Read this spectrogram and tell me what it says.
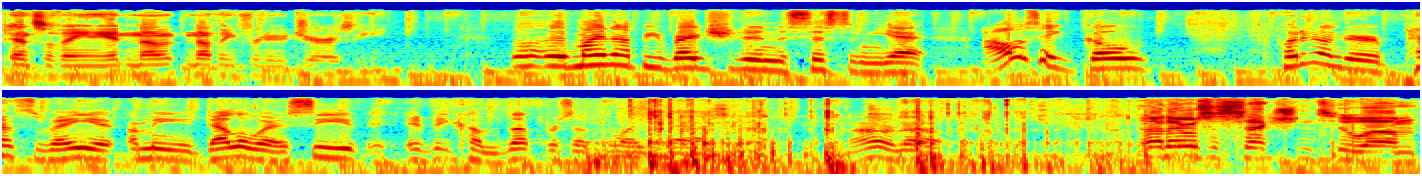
pennsylvania no, nothing for new jersey Well, it might not be registered in the system yet. I would say go put it under Pennsylvania. I mean Delaware. See if if it comes up or something like that. I don't know. no there was a section to um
